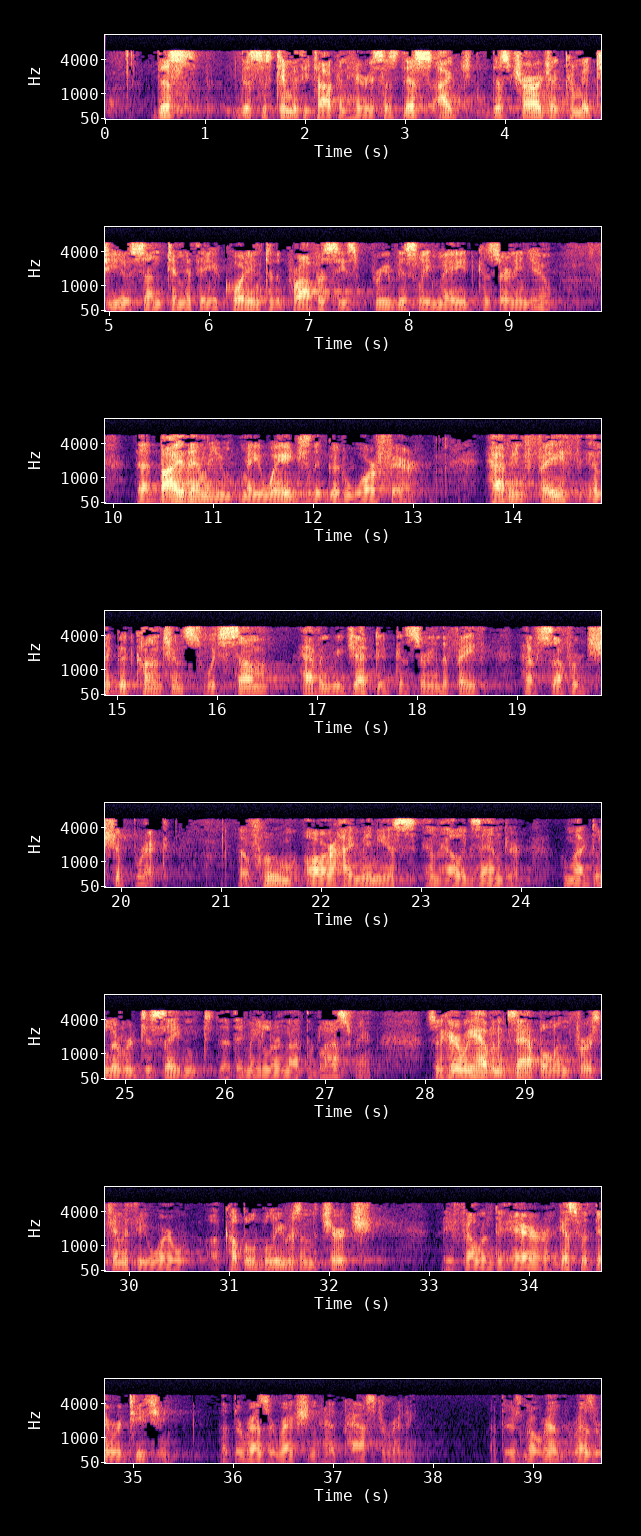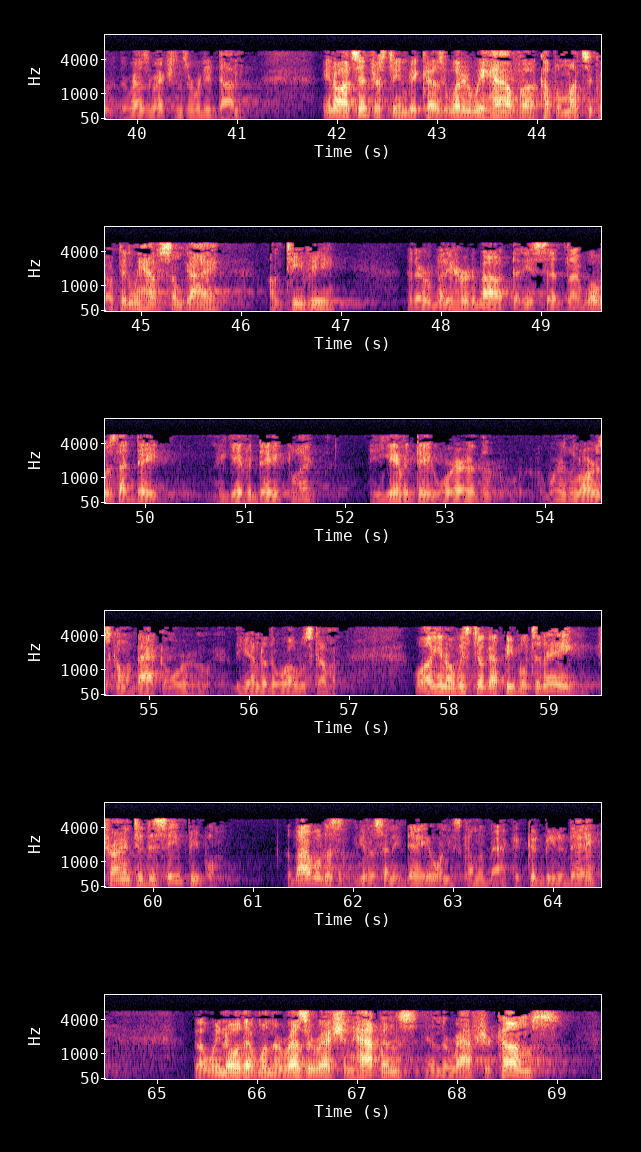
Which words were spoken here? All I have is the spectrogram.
this, this is Timothy talking here. He says, this, I, this charge I commit to you, son Timothy, according to the prophecies previously made concerning you, that by them you may wage the good warfare, having faith and a good conscience, which some, having rejected concerning the faith, have suffered shipwreck, of whom are Hymenaeus and Alexander, whom I delivered to Satan that they may learn not to blaspheme. So here we have an example in 1 Timothy where a couple of believers in the church, they fell into error. And guess what they were teaching? That the resurrection had passed already. That there's no, resur- the resurrection's already done. You know, it's interesting because what did we have a couple months ago? Didn't we have some guy on TV that everybody heard about that he said, like, what was that date? He gave a date, like, he gave a date where the, where the Lord is coming back and where the end of the world was coming. Well, you know, we still got people today trying to deceive people. The Bible doesn't give us any day when He's coming back. It could be today. But we know that when the resurrection happens and the rapture comes,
